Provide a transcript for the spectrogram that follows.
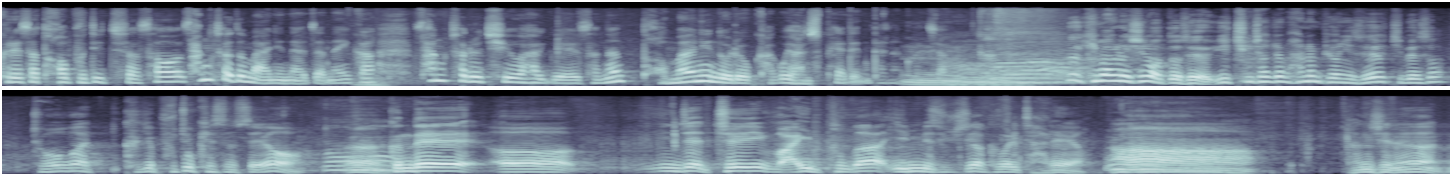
그래서 더 부딪혀서 상처도 많이 나잖아요. 그러니까 상처를 치유하기 위해서는 더 많이 노력하고 연습해야 된다는 거죠. 그 김학래 씨는 어떠세요? 이 칭찬 좀 하는 편이세요? 집에서? 저가 그게 부족했었어요. 근데 어 이제 저희 와이프가 임미숙 씨가 그걸 잘해요. 아. 당신은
